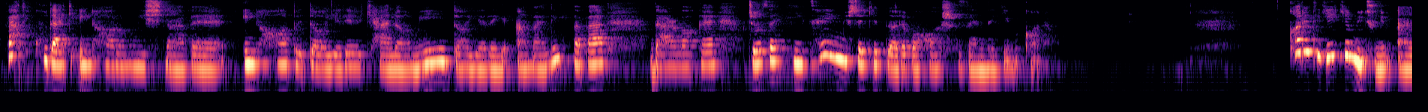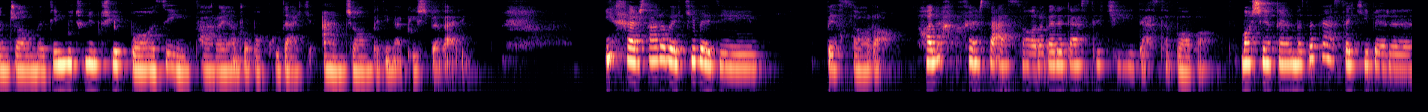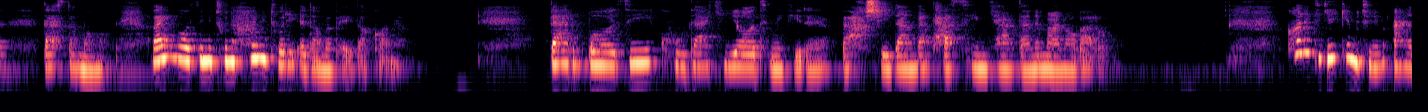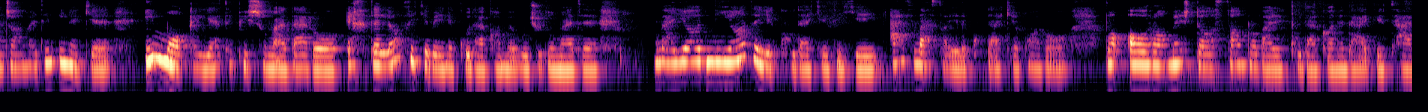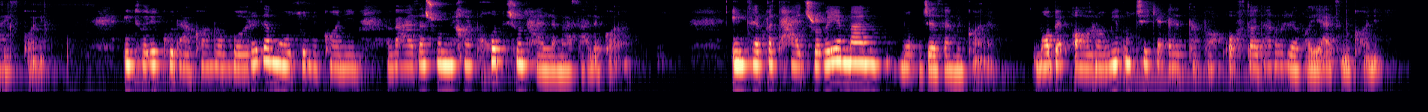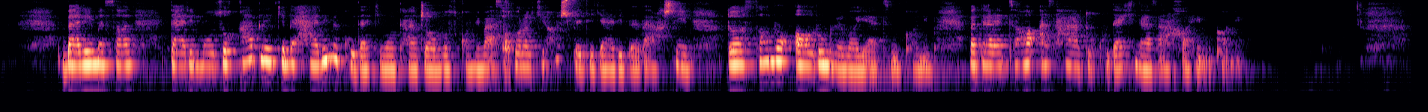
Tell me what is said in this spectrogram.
وقتی کودک اینها رو میشنوه اینها به دایره کلامی دایره عملی و بعد در واقع جز هیته ای میشه که داره باهاش زندگی می‌کنه. کار دیگه که می‌تونیم انجام بدیم می‌تونیم توی بازی این فرایند رو با کودک انجام بدیم و پیش ببریم. این خرسه رو به کی بدیم؟ به سارا. حالا خرسه از سارا بره دست کی؟ دست بابا. ماشین قرمز دست کی بره دست مامان. و این بازی می‌تونه همینطوری ادامه پیدا کنه. در بازی کودک یاد می‌گیره بخشیدن و تصمیم کردن منابع رو. کار دیگه که می‌تونیم انجام بدیم اینه که این موقعیت پیش اومده رو اختلافی که بین کودکان به وجود اومده و یا نیاز یک کودک دیگه از وسایل کودک ما رو با آرامش داستان رو برای کودکان درگیر تعریف کنیم. اینطوری کودکان رو وارد موضوع می‌کنیم و ازشون می‌خوایم خودشون حل مسئله کنن. این طبق تجربه من معجزه می‌کنه. ما به آرامی اون چی که اتفاق افتاده رو روایت می‌کنیم. برای مثال در این موضوع قبل اینکه به حریم کودکمون تجاوز کنیم و از خوراکیهاش به دیگری ببخشیم. داستان رو آروم روایت می‌کنیم و در انتها از هر دو کودک نظر خواهی می‌کنیم.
